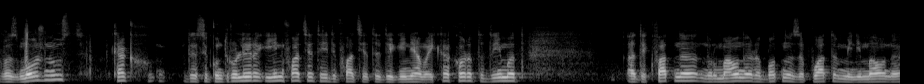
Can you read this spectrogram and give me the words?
възможност как да се контролира и инфлацията и дефлацията, да ги няма и как хората да имат адекватна, нормална работна заплата, минимална,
